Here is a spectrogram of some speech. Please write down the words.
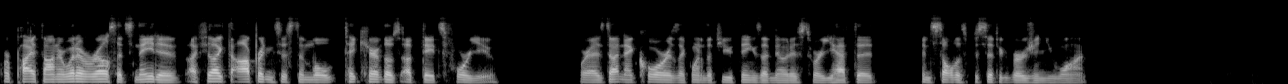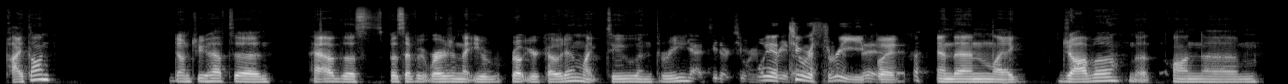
or Python or whatever else that's native, I feel like the operating system will take care of those updates for you. Whereas .NET Core is like one of the few things I've noticed where you have to install the specific version you want. Python? Don't you have to have the specific version that you wrote your code in, like two and three? Yeah, it's either two or Well, yeah, three. two though, or and three, it. And then like Java on um,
